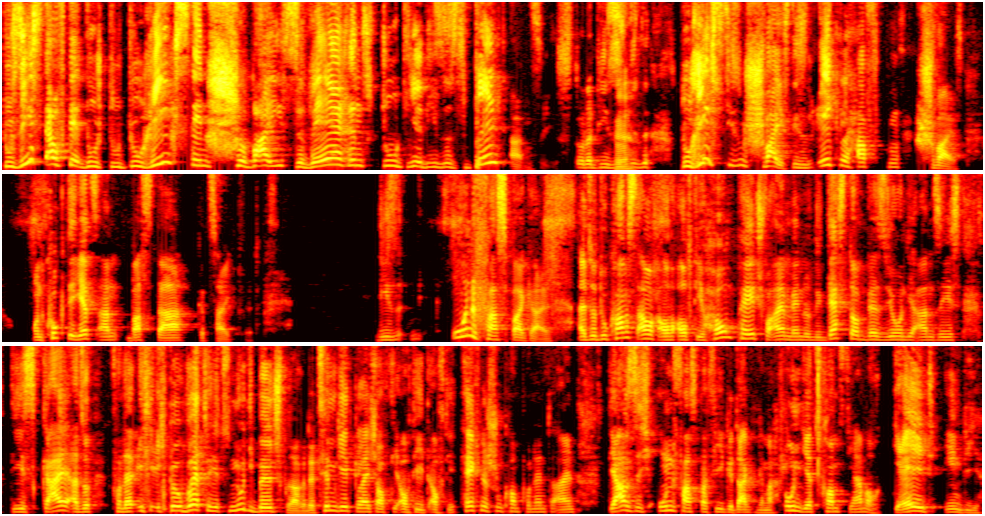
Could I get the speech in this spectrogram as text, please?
du siehst auf der, du, du, du riechst den Schweiß, während du dir dieses Bild ansiehst. Oder diese, Ja. diese, du riechst diesen Schweiß, diesen ekelhaften Schweiß. Und guck dir jetzt an, was da gezeigt wird. Diese, unfassbar geil. Also du kommst auch auf, auf die Homepage, vor allem wenn du die Desktop-Version dir ansiehst, die ist geil. Also von der, ich, ich bewerte jetzt nur die Bildsprache. Der Tim geht gleich auf die, auf die, auf die technischen Komponente ein. Die haben sich unfassbar viel Gedanken gemacht. Und jetzt kommt's, die haben auch Geld in die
